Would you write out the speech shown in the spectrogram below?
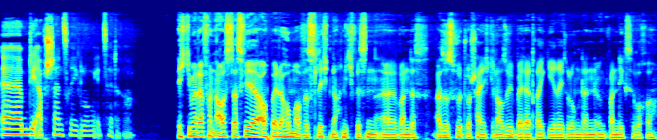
äh, die Abstandsregelung etc. Ich gehe mal davon aus, dass wir auch bei der Homeoffice-Pflicht noch nicht wissen, äh, wann das, also es wird wahrscheinlich genauso wie bei der 3G-Regelung dann irgendwann nächste Woche.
